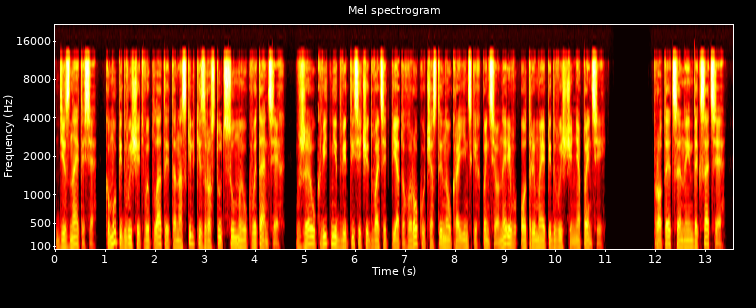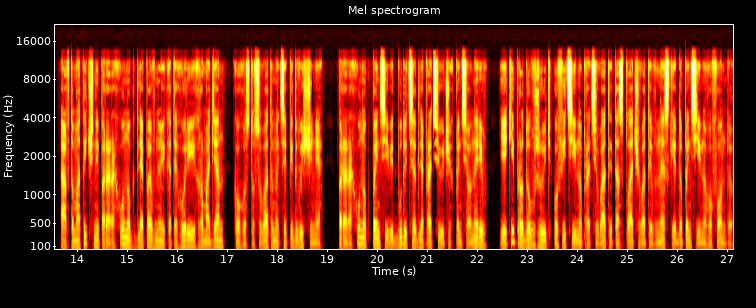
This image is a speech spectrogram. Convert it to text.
Дізнайтеся, кому підвищать виплати та наскільки зростуть суми у квитанціях. Вже у квітні 2025 року частина українських пенсіонерів отримає підвищення пенсій. Проте це не індексація, а автоматичний перерахунок для певної категорії громадян, кого стосуватиметься підвищення. Перерахунок пенсій відбудеться для працюючих пенсіонерів, які продовжують офіційно працювати та сплачувати внески до пенсійного фонду.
